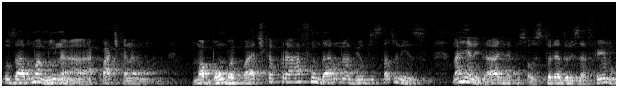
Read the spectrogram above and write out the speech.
usado uma mina aquática, né, uma bomba aquática para afundar o um navio dos Estados Unidos. Na realidade, né, pessoal, os historiadores afirmam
